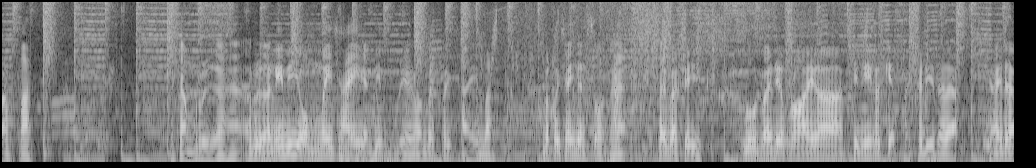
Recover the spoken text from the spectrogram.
รับบัตรประจำเรือฮะ เรือนี่นิยมไม่ใช้อย่างที่ผมเรียนว่าไม่ค่อยใช้บัตร ไม่ค่อยใช้เงินสดฮะใช้บัตรเครดิตรูดไว้เรียบร้อยก็ทีนี้ก็เก็บบัตรเครดิตได้แล้วใช้แต่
